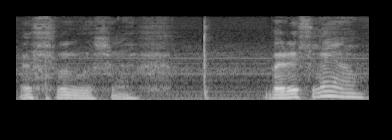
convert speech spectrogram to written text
That's foolishness. But it's them.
